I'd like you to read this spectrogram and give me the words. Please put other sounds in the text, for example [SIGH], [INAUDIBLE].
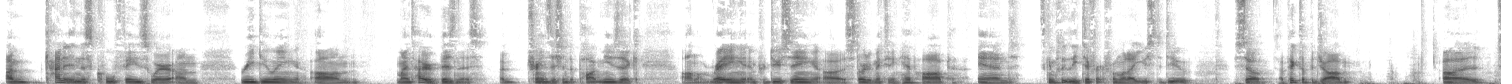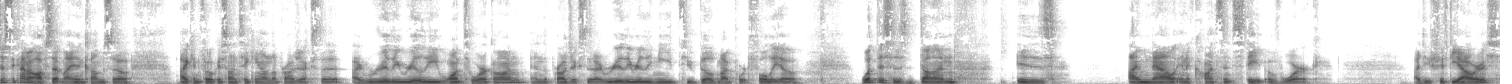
I'm kind of in this cool phase where I'm redoing um, my entire business. I transitioned to pop music. Um, I'm writing and producing, uh, started mixing hip hop, and it's completely different from what I used to do. So I picked up a job uh, just to kind of offset my income. So I can focus on taking on the projects that I really, really want to work on and the projects that I really, really need to build my portfolio. What this has done is I'm now in a constant state of work. I do 50 hours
